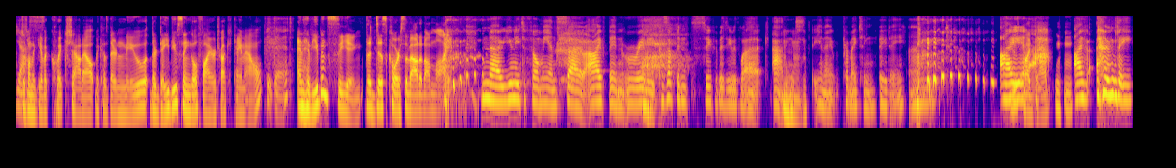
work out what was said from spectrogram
yes. Just want to give a quick shout out because their new their debut single Fire Truck came out. It did. And have you been seeing the discourse about it online? No, you need to fill me in. So I've been really because I've been super busy with work and Mhm. you know promoting Oodie. Um, I dad. Mhm. I've only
